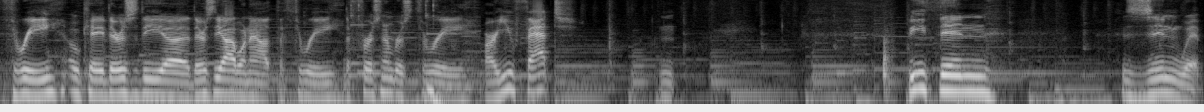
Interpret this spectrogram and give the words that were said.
Three. Okay, there's the uh, there's the odd one out. The three. The first number is three. Are you fat? N Be thin. Zinwip.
